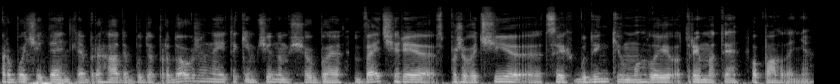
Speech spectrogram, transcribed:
робочий день для бригади буде продовжений таким чином, щоб ввечері споживачі е, цих будинків могли отримати опалення.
